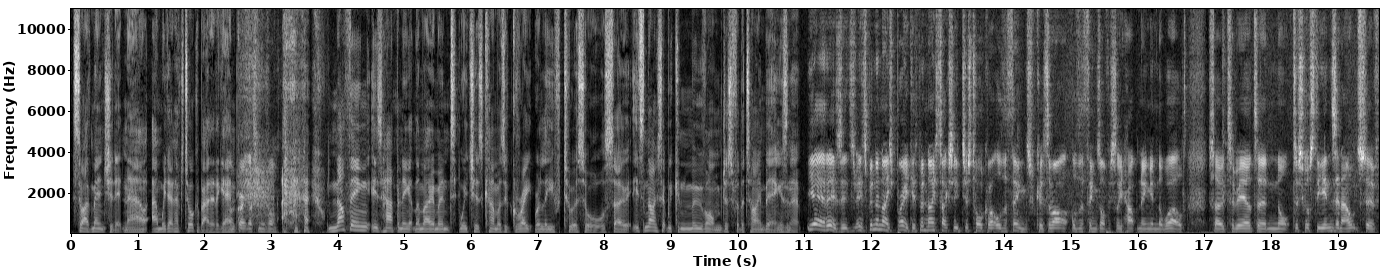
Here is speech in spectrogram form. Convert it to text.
so I've mentioned it now and we don't have to talk about it again. Oh, great, let's move on. Nothing is happening at the moment, which has come as a great relief to us all. So it's nice that we can move on just for the time being, isn't it? Yeah, it is. It's, it's been a nice break. It's been nice to actually just talk about other things because there are other things obviously happening in the world. So to be able to not discuss the ins and outs of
